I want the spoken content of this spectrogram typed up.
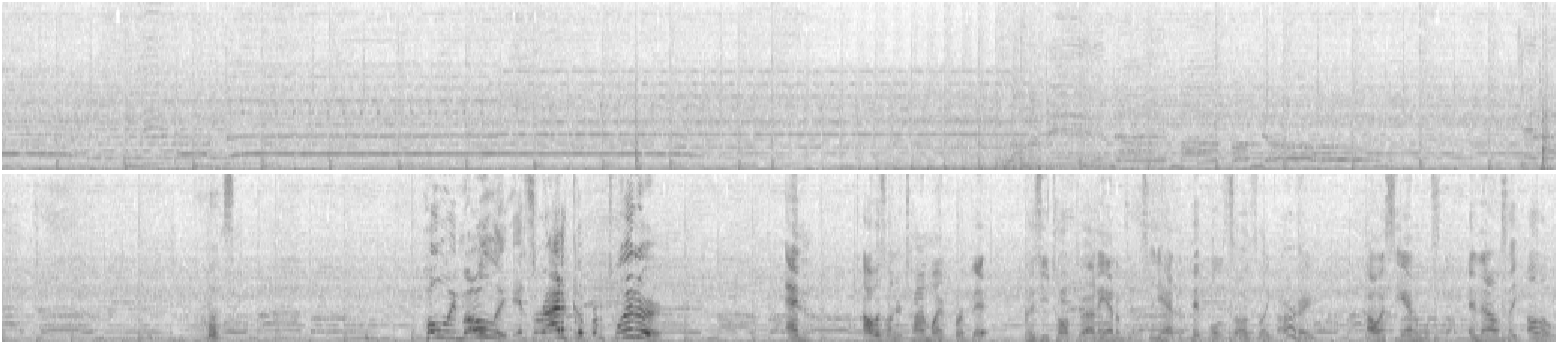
Holy! It's Radica from Twitter! And I was on your timeline for a bit because you talked about animals and you had the pit bulls, so I was like, alright, I want to see animal stuff. And then I was like, oh,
